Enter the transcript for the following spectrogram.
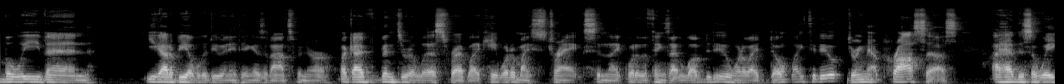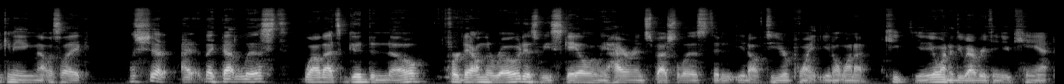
believe in you got to be able to do anything as an entrepreneur. Like I've been through a list where I'm like, hey, what are my strengths and like what are the things I love to do and what do I don't like to do? During that process, I had this awakening that was like, well, shit, I, like that list. While that's good to know for down the road as we scale and we hire in specialists, and you know, to your point, you don't want to keep, you don't want to do everything you can't.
